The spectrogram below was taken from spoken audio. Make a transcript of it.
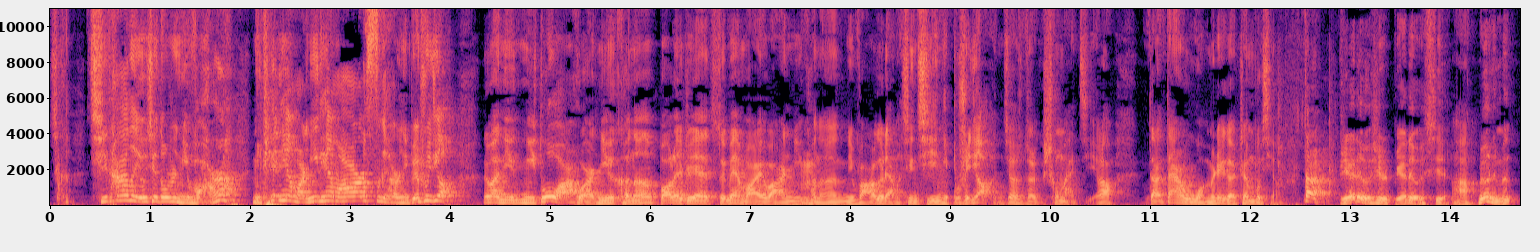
这个其他的游戏都是你玩啊，你天天玩，你一天玩二十四个小时，你别睡觉，对吧？你你多玩会儿，你可能堡垒之夜随便玩一玩，你可能你玩个两个星期，你不睡觉，你就这升满级了。但但是我们这个真不行，但是别的游戏是别的游戏啊没有你们。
